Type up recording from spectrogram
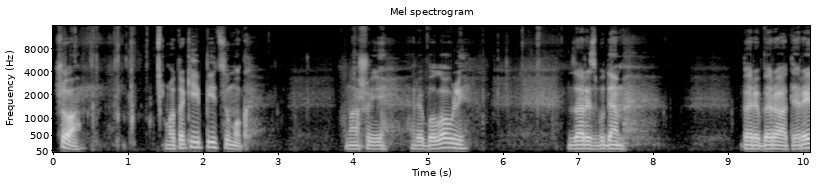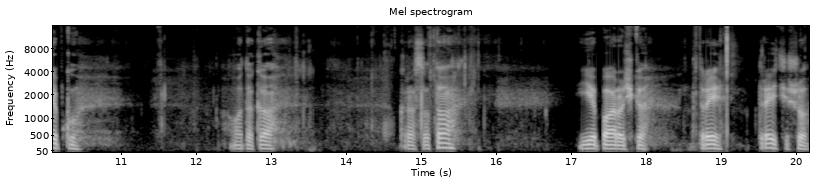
Що, отакий підсумок нашої риболовлі. Зараз будемо перебирати рибку. Отака красота. Є парочка, три, три чи що,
